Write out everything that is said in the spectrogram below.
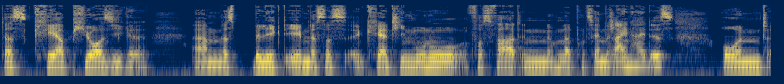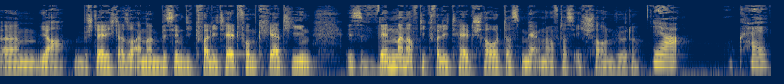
das Crea Pure Siegel. Ähm, das belegt eben, dass das Kreatin-Monophosphat in 100% Reinheit ist und ähm, ja, bestätigt also einmal ein bisschen die Qualität vom Kreatin. Ist, wenn man auf die Qualität schaut, das merkt man, auf das ich schauen würde. Ja, Okay,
